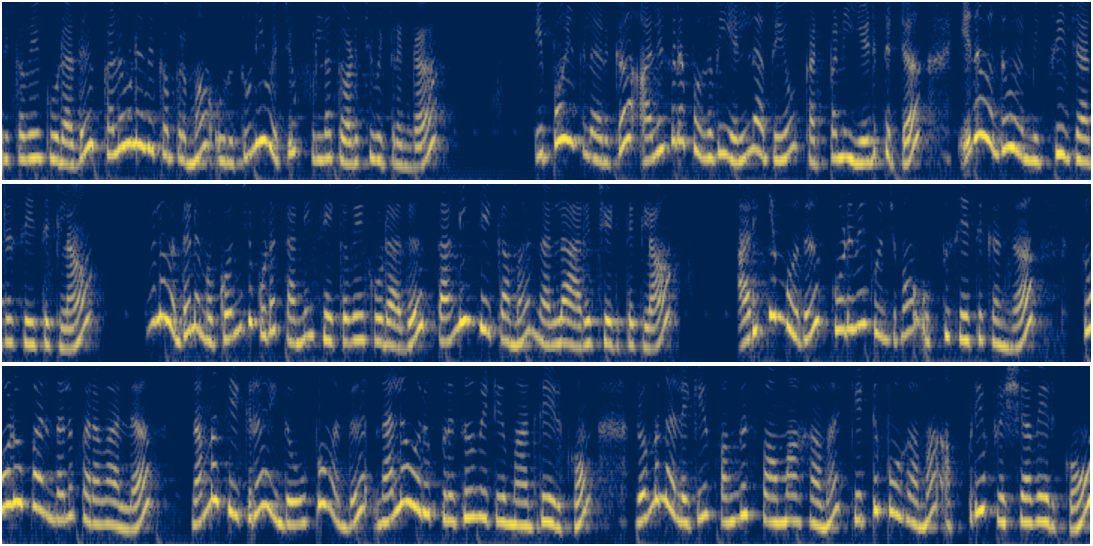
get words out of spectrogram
இருக்கவே கூடாது. கழுவுனதுக்கப்புறமா ஒரு துணி வச்சு ஃபுல்லாக தொடச்சி விட்டுருங்க. இப்போ இதில் இருக்க அழுகின பகுதி எல்லாத்தையும் கட் பண்ணி எடுத்துட்டு இதை வந்து ஒரு மிக்சி ஜாரில் சேர்த்துக்கலாம். இதில் வந்து நம்ம கொஞ்சம் கூட தண்ணி சேர்க்கவே கூடாது. தண்ணி சேர்க்காம நல்லா அரைச்சி எடுத்துக்கலாம். அரைக்கும் போது கூடவே கொஞ்சமாக உப்பு சேர்த்துக்கங்க. தோல் உப்பாக இருந்தாலும் பரவாயில்ல. நம்ம சேர்க்குற இந்த உப்பு வந்து நல்ல ஒரு ப்ரிசர்வேட்டிவ் மாதிரி இருக்கும். ரொம்ப நாளைக்கு ஃபங்கஸ் ஃபார்ம் ஆகாமல் கெட்டு போகாமல் அப்படியே ஃப்ரெஷ்ஷாகவே இருக்கும்.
